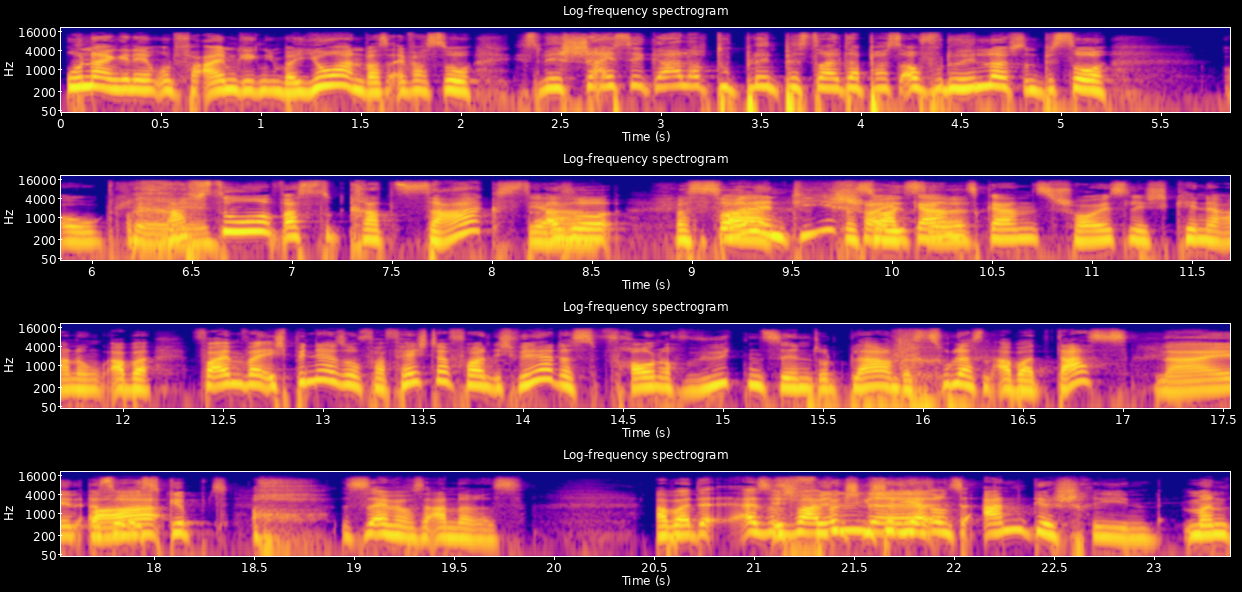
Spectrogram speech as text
unangenehm und vor allem gegenüber Johann war es einfach so, ist mir scheißegal, ob du blind bist, Alter, pass auf, wo du hinläufst und bist so, okay. raffst du, was du gerade sagst? Ja. Also, was Das soll war- denn die das Scheiße? war ganz, ganz scheußlich, keine Ahnung. Aber vor allem, weil ich bin ja so Verfechter von, ich will ja, dass Frauen auch wütend sind und bla und das zulassen, aber das, Nein, also war- es gibt, das ist einfach was anderes. Aber da, also es Ich war wirklich finde- gestellt, die hat uns angeschrien. man,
